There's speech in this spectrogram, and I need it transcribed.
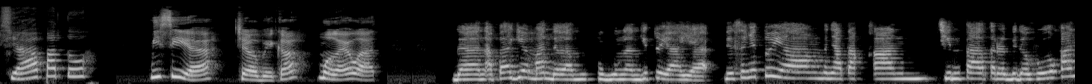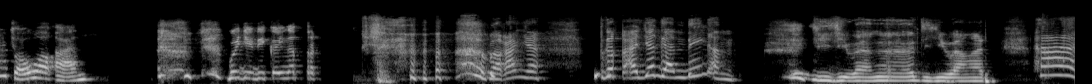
Siapa tuh? Misi ya, CLBK mau lewat. Dan apalagi aman dalam hubungan gitu ya, ya. Biasanya tuh yang menyatakan cinta terlebih dahulu kan cowok kan? Gue jadi keinget truk. Makanya, truk aja gandengan. Jijik banget, jijik banget. Hah.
